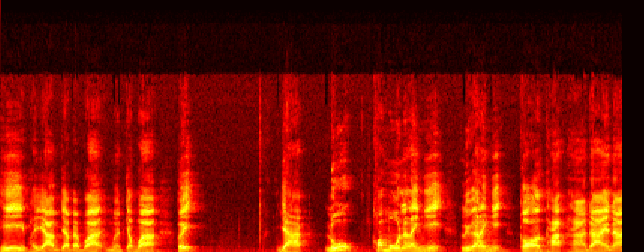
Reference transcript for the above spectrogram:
ที่พยายามจะแบบว่าเหมือนกับว่า เฮ้ย อยากรู้ข้อมูลอะไรอย่างนี้ หรืออะไรอย่างนี้ก็ทักหาได้นะ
